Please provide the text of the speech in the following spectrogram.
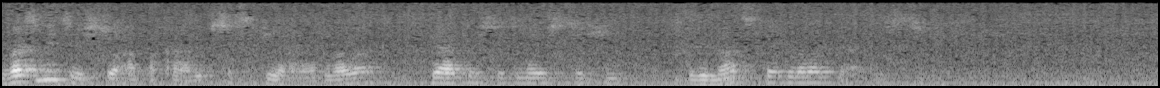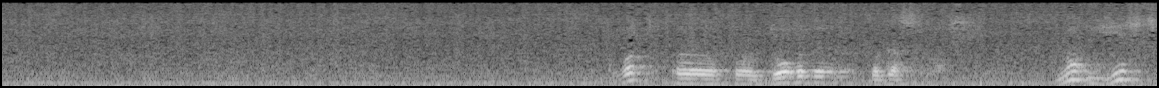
Возьмите еще Апокалипсис, 1 глава, 5-7 стихи, 12 глава, 5 стих. Вот э, доводы богословские. Но есть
